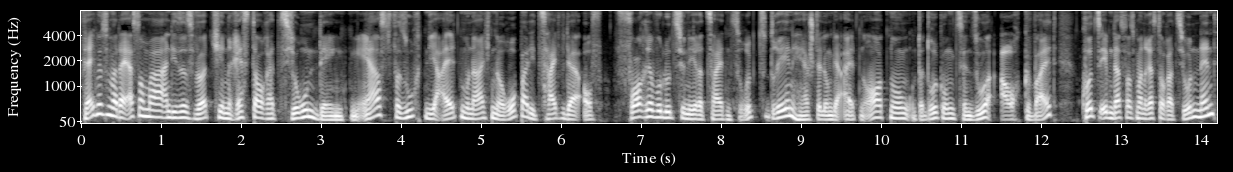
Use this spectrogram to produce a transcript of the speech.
Vielleicht müssen wir da erst noch mal an dieses Wörtchen Restauration denken. Erst versuchten die alten Monarchen in Europa die Zeit wieder auf vorrevolutionäre Zeiten zurückzudrehen. Herstellung der alten Ordnung, Unterdrückung, Zensur, auch Gewalt. Kurz eben das, was man Restauration nennt.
